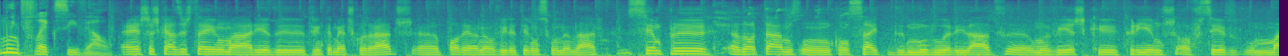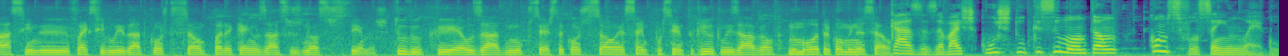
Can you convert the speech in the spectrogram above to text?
muito flexível. Estas casas têm uma área de 30 metros quadrados, eh, podem ou não vir a ter um segundo andar. Sempre adotámos um conceito de modularidade, eh, uma vez que queríamos oferecer o máximo de flexibilidade de construção para quem usasse os nossos sistemas. Tudo o que é usado no processo da construção é 100% reutilizável numa outra combinação. Casas a baixo custo que se montam como se fossem um Lego.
